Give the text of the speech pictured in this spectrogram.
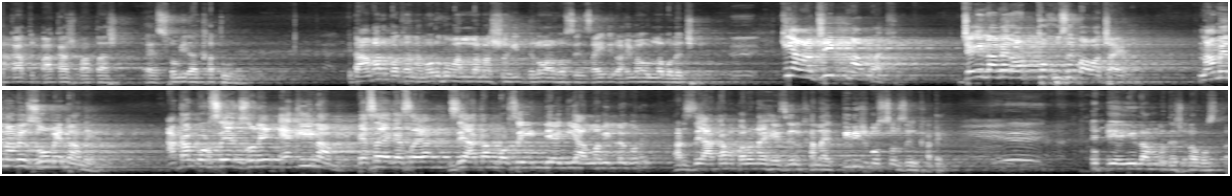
আকাশ আকাশ বাতাস সমীরা খাতুন। এটা আমার কথা না, মরহুম আল্লামা শহীদ দেলোয়ার হোসেন সাইদি রহিমাউল্লাহ বলেছে কি আজীব নাম রাখে, যেই নামের অর্থ খুঁজে পাওয়া যায় না। নামে নামে জমে টানে। আকাম করছে একজনে একই নাম, পেশায় গেছায়া, যে আকাম করছে ইন্ডিয়া গিয়ে আল্লাহ বিল্লা করে, আর যে আকাম করে না হেজেল খানায় তিরিশ বছর জেল খাটে। এই নাম দেশের অবস্থা।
